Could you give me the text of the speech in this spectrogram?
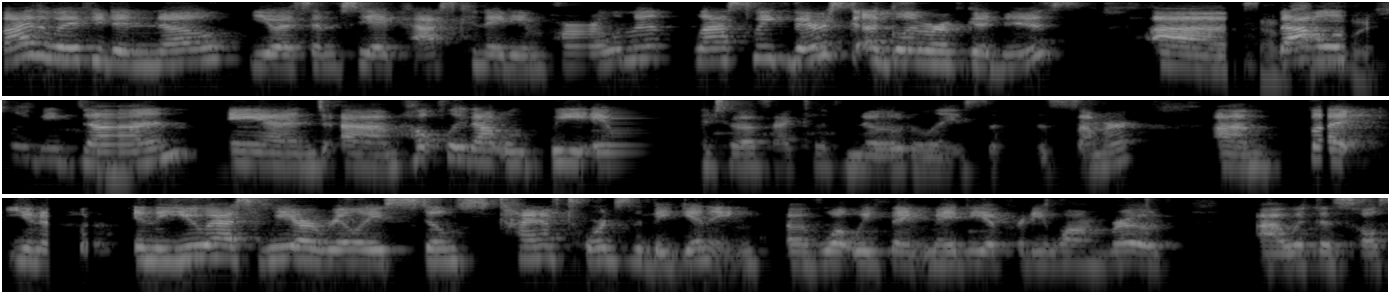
By the way, if you didn't know, USMCA passed Canadian Parliament last week. There's a glimmer of good news. Um, that will actually be done, and um, hopefully that will be able into effect with no delays this, this summer. Um, but you know, in the U.S., we are really still kind of towards the beginning of what we think may be a pretty long road uh, with this whole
